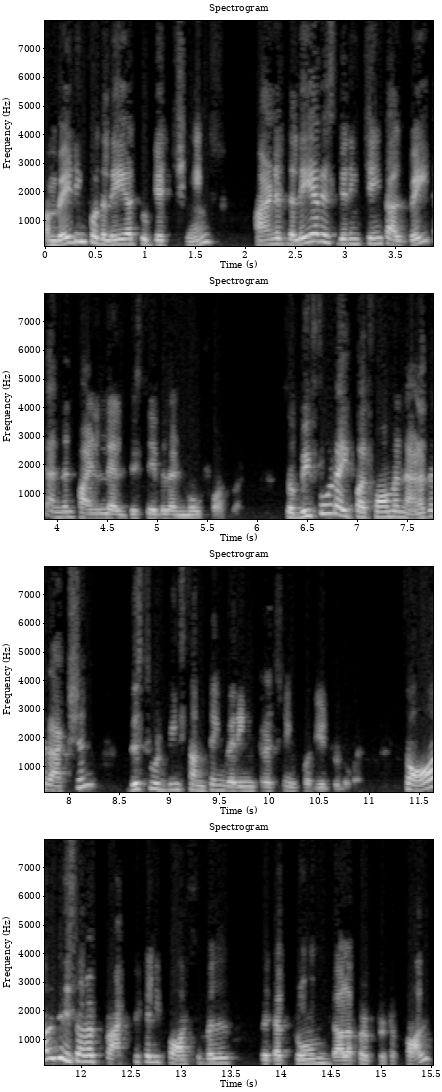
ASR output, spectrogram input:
I'm waiting for the layer to get changed and if the layer is getting changed i'll wait and then finally i'll disable and move forward so before i perform another action this would be something very interesting for you to do it so all these are practically possible with a chrome developer protocol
